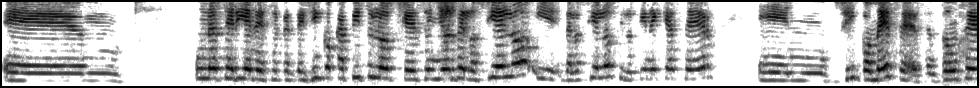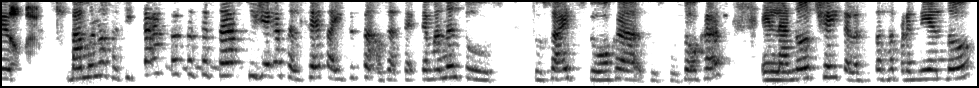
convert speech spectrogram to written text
eh, una serie de 75 capítulos que es Señor de los Cielos y de los cielos y lo tiene que hacer en cinco meses. Entonces, vámonos así, tas, tas, tas, tas, tas, tú llegas al set, ahí te está, o sea, te, te mandan tus, tus sites, tu hoja, tus, tus hojas en la noche y te las estás aprendiendo.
